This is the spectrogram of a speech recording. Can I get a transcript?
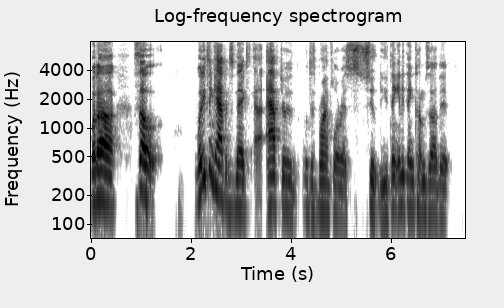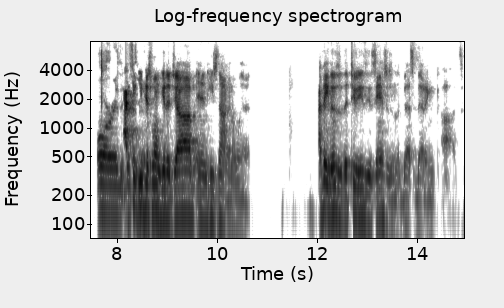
But uh, so what do you think happens next uh, after with this Brian Flores suit? Do you think anything comes of it, or is it? I think he just won't get a job and he's not going to win it. I think those are the two easiest answers and the best betting odds.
